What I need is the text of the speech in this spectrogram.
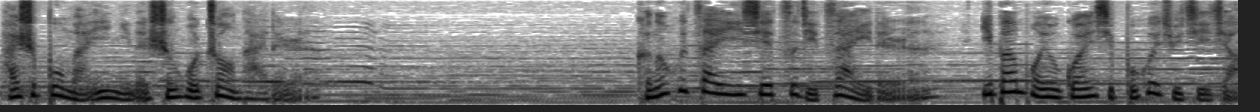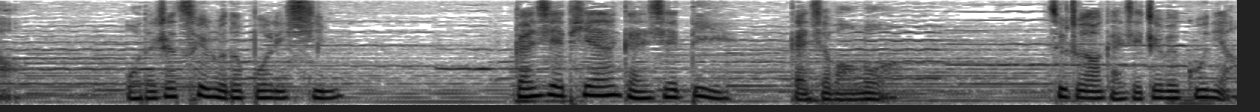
还是不满意你的生活状态的人。可能会在意一些自己在意的人。”一般朋友关系不会去计较，我的这脆弱的玻璃心。感谢天，感谢地，感谢网络，最重要感谢这位姑娘。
